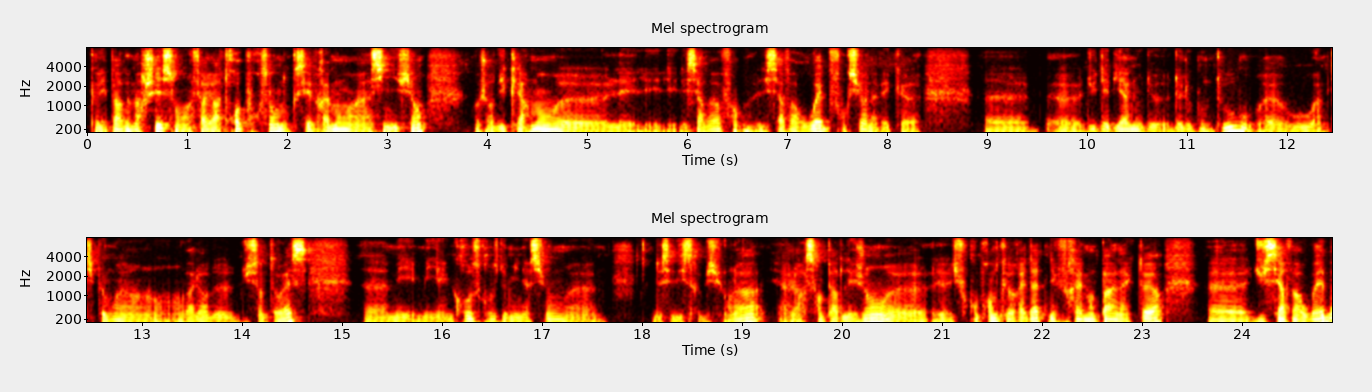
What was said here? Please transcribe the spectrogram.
que les parts de marché sont inférieures à 3%, donc c'est vraiment insignifiant. Aujourd'hui, clairement, les, les, les, serveurs, les serveurs web fonctionnent avec du Debian ou de, l'Ubuntu, ou un petit peu moins en, valeur de, du CentOS. Euh, mais, il y a une grosse, grosse domination euh, de ces distributions-là. Alors, sans perdre les gens, euh, il faut comprendre que Red Hat n'est vraiment pas un acteur du serveur web,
